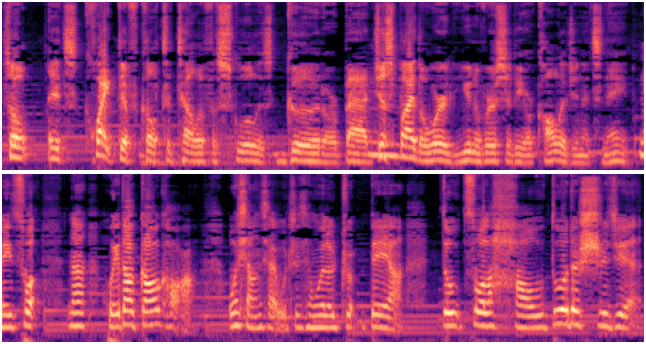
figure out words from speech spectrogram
So it's quite difficult to tell if a school is good or bad just by the word university or college in its name. 没错，那回到高考啊，我想起来我之前为了准备啊，都做了好多的试卷。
